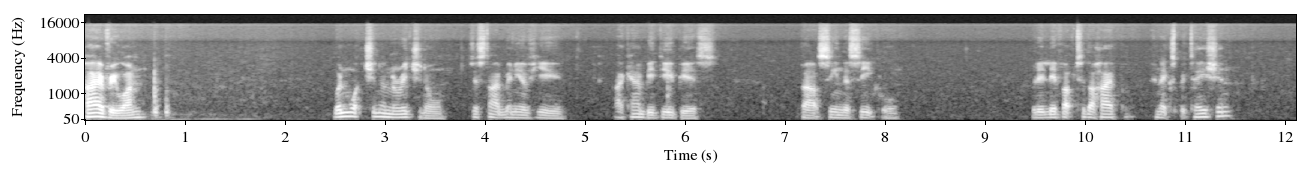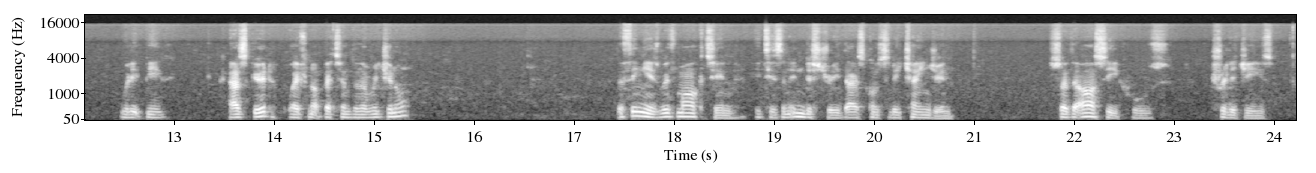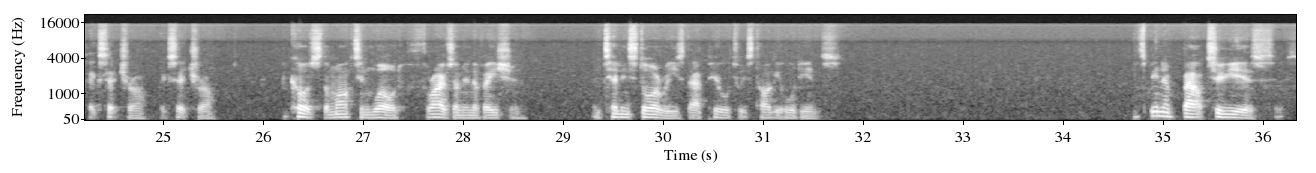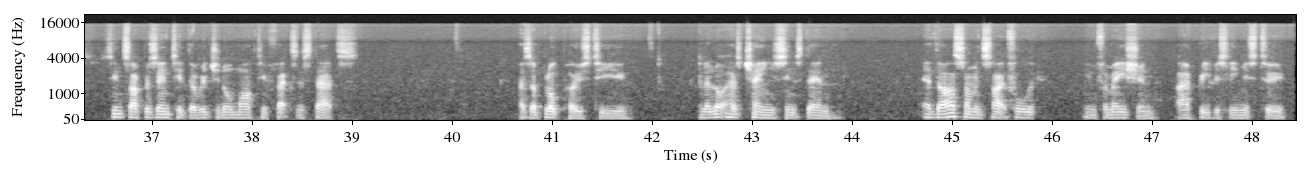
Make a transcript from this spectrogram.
Hi everyone. When watching an original, just like many of you, I can be dubious about seeing the sequel. Will it live up to the hype and expectation? Will it be as good, or if not better than the original? The thing is, with marketing, it is an industry that is constantly changing. So there are sequels, trilogies, etc., etc., because the marketing world thrives on innovation and telling stories that appeal to its target audience. It's been about two years since I presented the original Marketing Facts and Stats as a blog post to you, and a lot has changed since then. And there are some insightful information I have previously missed too.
